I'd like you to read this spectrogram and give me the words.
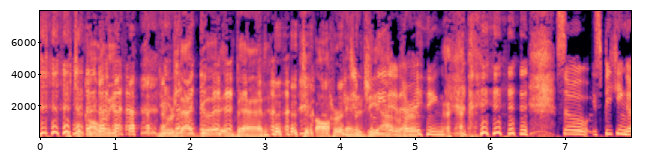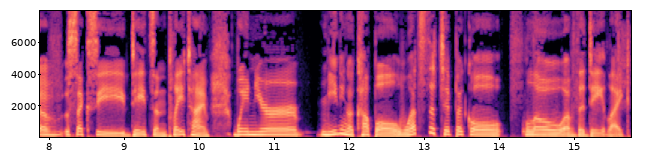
You took all of the. You were that good in bed. Took all her You energy out depleted of her. everything. so speaking of sexy dates and playtime, when you're meeting a couple, what's the typical flow of the date like?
